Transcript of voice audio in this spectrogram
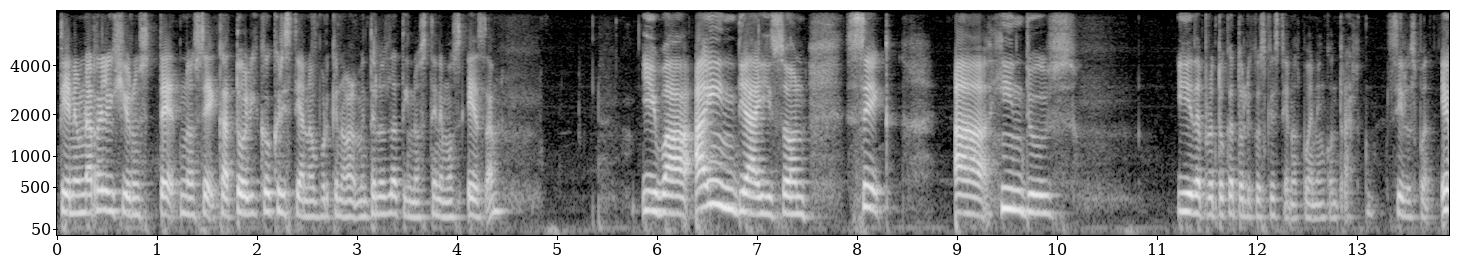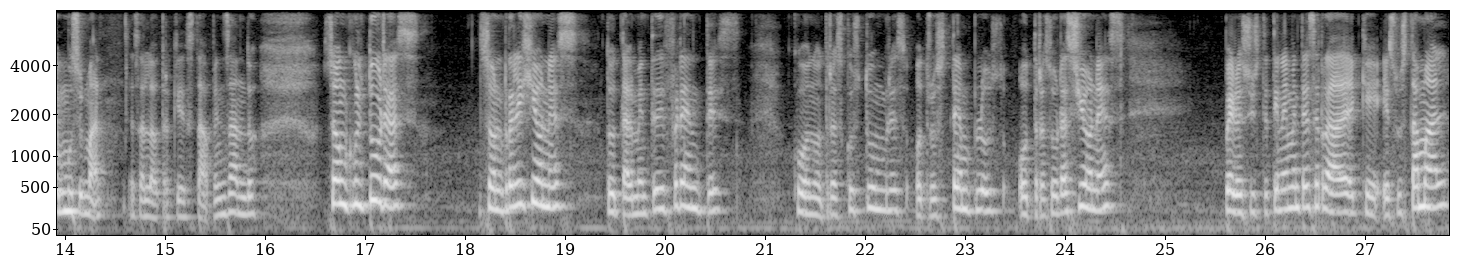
Tiene una religión usted, no sé, católico, cristiano, porque normalmente los latinos tenemos esa. Y va a India y son Sikh, a hindus y de pronto católicos cristianos pueden encontrar. Sí, los pueden. Eh, musulmán, esa es la otra que estaba pensando. Son culturas son religiones totalmente diferentes, con otras costumbres, otros templos, otras oraciones, pero si usted tiene mente cerrada de que eso está mal,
